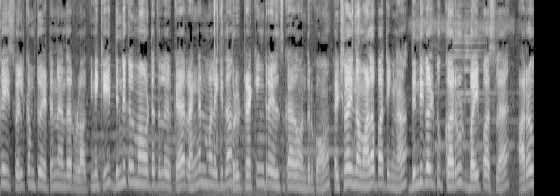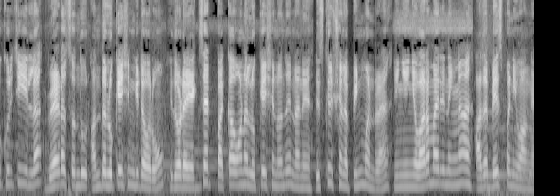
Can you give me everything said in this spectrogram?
Guys welcome to yet another vlog. இன்னைக்கு திண்டுக்கல் மாவட்டத்தில் இருக்க ரங்கன் மலைக்கு தான் ஒரு ட்ரெக்கிங் ட்ரையல்ஸ்க்காக வந்திருக்கோம். ஆக்சுவலா இந்த மலை பாத்தீங்கன்னா திண்டுக்கல் டு கரூர் பைபாஸ்ல அரவக்குறிச்சி இல்ல வேடசந்தூர் அந்த லொகேஷன் கிட்ட வரும். இதோட எக்ஸாக்ட் பக்காவான லொகேஷன் வந்து நான் டிஸ்கிரிப்ஷன்ல பின் பண்றேன். நீங்க இங்க வர மாதிரி இருந்தீங்கன்னா அதை பேஸ் பண்ணி வாங்க.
